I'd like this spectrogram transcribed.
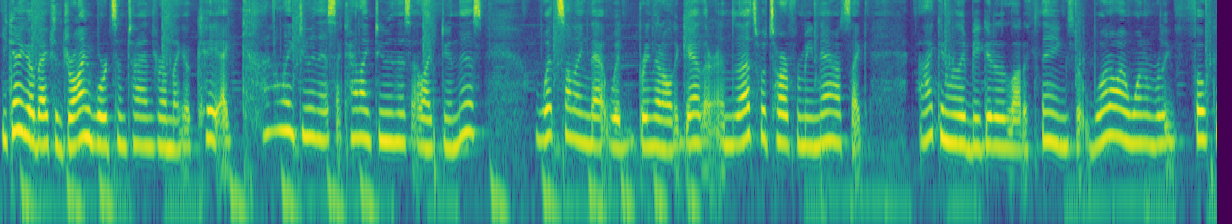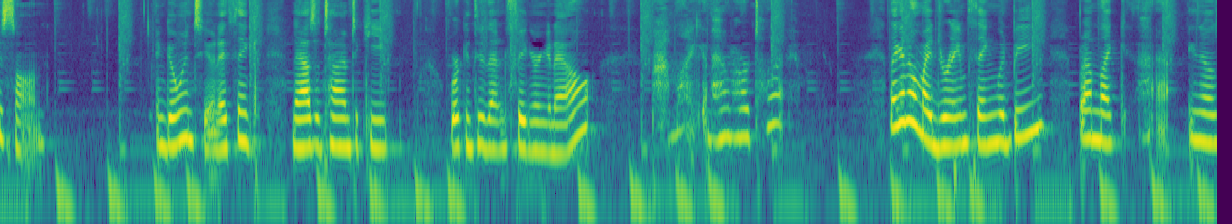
you kind of go back to the drawing board sometimes where I'm like, okay, I kind of like doing this, I kind of like doing this, I like doing this. What's something that would bring that all together? And that's what's hard for me now. It's like I can really be good at a lot of things, but what do I want to really focus on and go into? And I think now's the time to keep working through that and figuring it out. But I'm like, I'm having a hard time. Like I know my dream thing would be, but I'm like, you know,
